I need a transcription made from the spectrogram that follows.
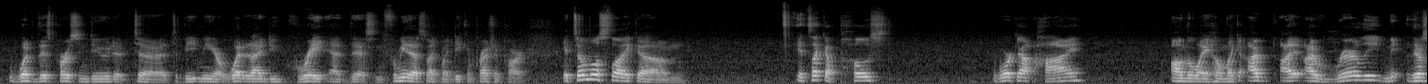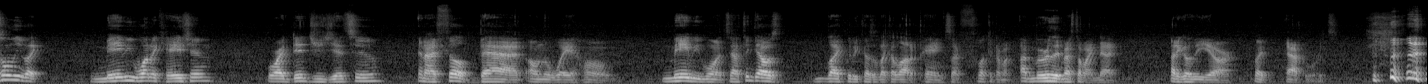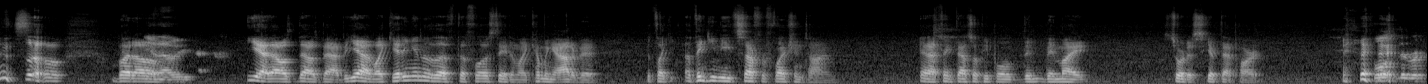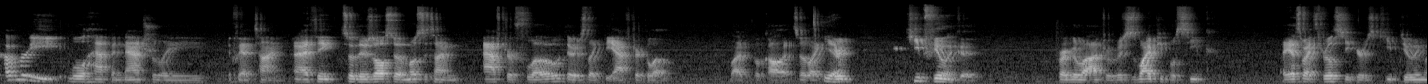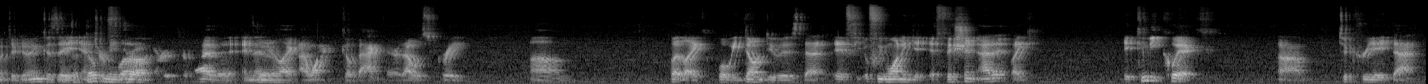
what did this person do to, to, to beat me? Or what did i do great at this? And for me that's like my decompression part. It's almost like um, it's like a post workout high on the way home like i, I, I rarely there's only like maybe one occasion where i did jujitsu and I felt bad on the way home. Maybe once. I think that was likely because of like a lot of pain. Because I fucking I really messed up my neck. I had to go to the ER like afterwards. so, but um, yeah, that be yeah, that was that was bad. But yeah, like getting into the the flow state and like coming out of it, it's like I think you need self reflection time, and I think that's what people they, they might sort of skip that part. well, the recovery will happen naturally if we have time. And I think so. There's also most of the time after flow, there's like the afterglow. A lot of people call it. So like Yeah. you're, you keep feeling good for a good while after, which is why people seek. Like that's why thrill seekers keep doing what they're doing because they The enter flow and survive it, and then Yeah. you're like, I want to go back there. That was great. Um, but like what we don't do is that if if we want to get efficient at it, like it can be quick um, to create that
